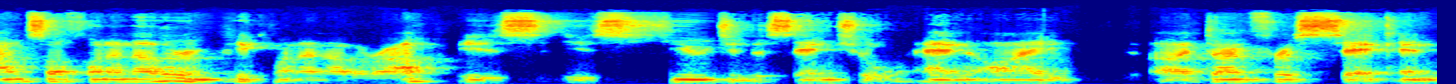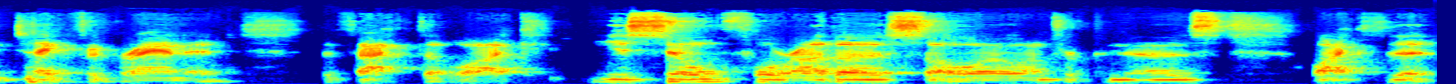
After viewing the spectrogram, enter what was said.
bounce off one another and pick one another up is is huge and essential. And I I don't for a second take for granted the fact that like yourself or other solo entrepreneurs, like that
